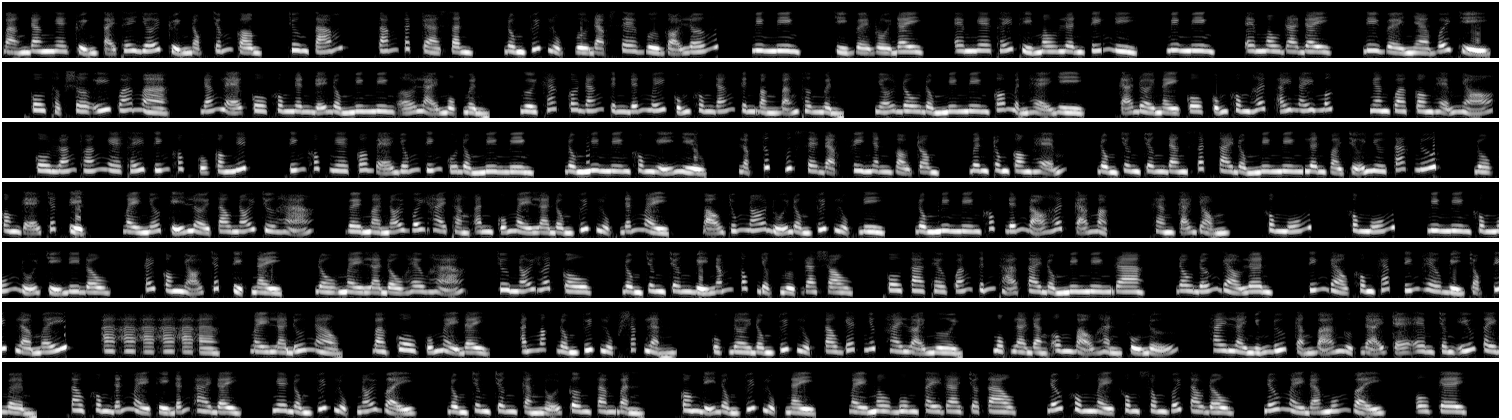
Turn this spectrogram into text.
bạn đang nghe truyện tại thế giới truyện đọc.com, chương 8, 8 tách trà xanh, đồng tuyết lục vừa đạp xe vừa gọi lớn, miên miên, chị về rồi đây, em nghe thấy thì mau lên tiếng đi, miên miên, em mau ra đây, đi về nhà với chị, cô thật sơ ý quá mà, đáng lẽ cô không nên để đồng miên miên ở lại một mình, người khác có đáng tin đến mấy cũng không đáng tin bằng bản thân mình, nhớ đâu đồng miên miên có mệnh hệ gì, cả đời này cô cũng không hết ấy nấy mất, ngang qua con hẻm nhỏ, cô loáng thoáng nghe thấy tiếng khóc của con nít, tiếng khóc nghe có vẻ giống tiếng của đồng miên miên, đồng miên miên không nghĩ nhiều, lập tức vứt xe đạp phi nhanh vào trong, bên trong con hẻm, đồng chân chân đang xách tay đồng miên miên lên và chửi như tát nước, đồ con ghẻ chết tiệt, mày nhớ kỹ lời tao nói chưa hả, về mà nói với hai thằng anh của mày là đồng tuyết lục đánh mày, bảo chúng nó đuổi đồng tuyết lục đi, đồng miên miên khóc đến đỏ hết cả mặt, khang cả giọng, không muốn, không muốn, miên miên không muốn đuổi chị đi đâu, cái con nhỏ chết tiệt này, đầu mày là đầu heo hả, chưa nói hết câu, đồng chân chân bị nắm tóc giật ngược ra sau, cô ta theo quán tính thả tay đồng miên miên ra, đau đớn gào lên, tiếng gào không khác tiếng heo bị chọc tiếp là mấy, a a a a a a, mày là đứa nào, bà cô của mày đây, ánh mắt đồng tuyết lục sắc lạnh, cuộc đời đồng tuyết lục tao ghét nhất hai loại người, một là đàn ông bạo hành phụ nữ, hay là những đứa cặn bã ngược đãi trẻ em chân yếu tay mềm, tao không đánh mày thì đánh ai đây, nghe đồng tuyết lục nói vậy, đồng chân chân càng nổi cơn tam bành, con đĩ đồng tuyết lục này, mày mau buông tay ra cho tao, nếu không mày không xong với tao đâu, nếu mày đã muốn vậy, ok,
